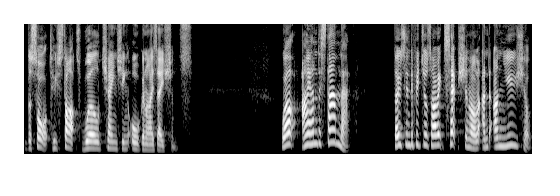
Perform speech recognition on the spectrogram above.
the sort who starts world changing organizations. Well, I understand that. Those individuals are exceptional and unusual.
